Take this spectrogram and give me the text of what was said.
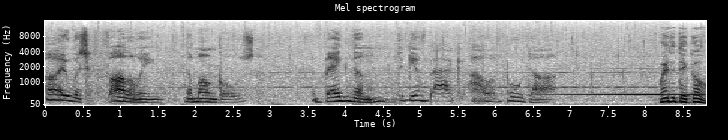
I was following the Mongols to beg them to give back our Buddha. Where did they go?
